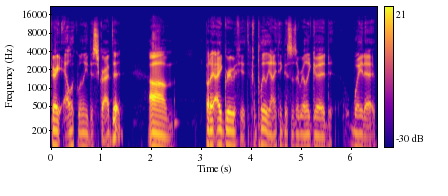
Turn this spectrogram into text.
very eloquently described it. Um, but I, I agree with you completely, and I think this is a really good way to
